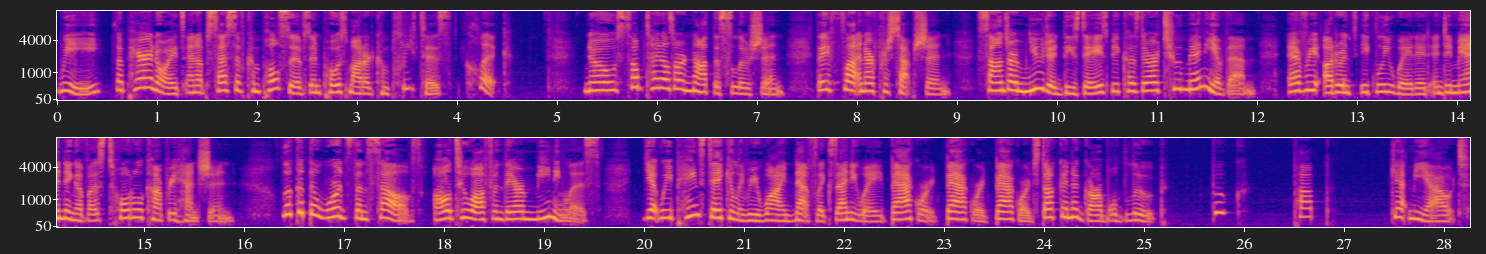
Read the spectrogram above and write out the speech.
we, the paranoids and obsessive compulsives and postmodern completists, click. No, subtitles are not the solution. They flatten our perception. Sounds are muted these days because there are too many of them, every utterance equally weighted and demanding of us total comprehension. Look at the words themselves. All too often they are meaningless. Yet we painstakingly rewind Netflix anyway, backward, backward, backward, stuck in a garbled loop. Book, pop, get me out.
